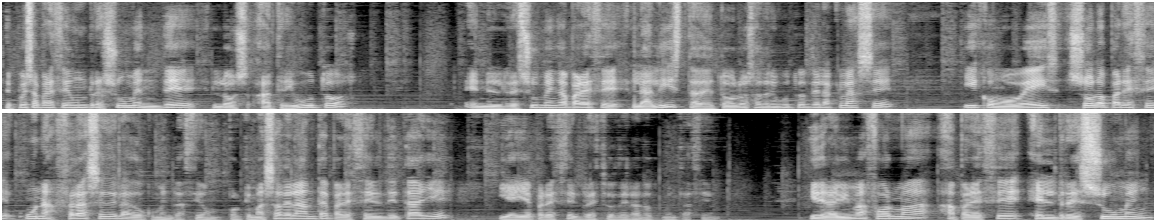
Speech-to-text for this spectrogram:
Después aparece un resumen de los atributos en el resumen aparece la lista de todos los atributos de la clase y como veis solo aparece una frase de la documentación, porque más adelante aparece el detalle y ahí aparece el resto de la documentación. Y de la misma forma aparece el resumen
